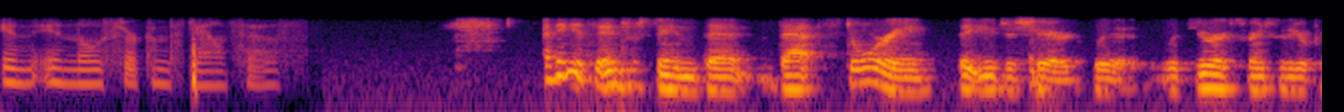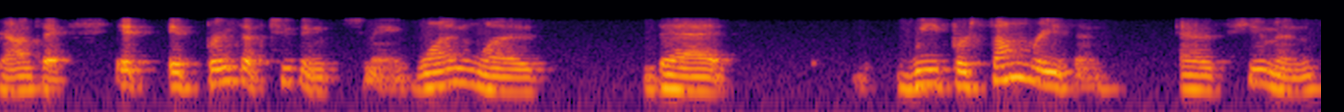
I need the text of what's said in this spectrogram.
in, in those circumstances. I think it's interesting that that story that you just shared with with your experience with your fiance, it it brings up two things to me. One was that we, for some reason, as humans,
